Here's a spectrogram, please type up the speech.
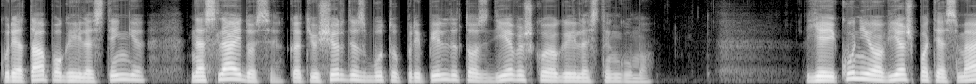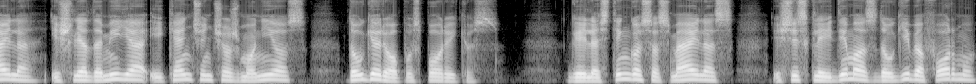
kurie tapo gailestingi, nes leidosi, kad jų širdis būtų pripildytos dieviškojo gailestingumo. Jie įkūnijo viešpaties meilę, išlėdami ją į kenčiančio žmonijos daugeriopus poreikius. Gailestingosios meilės išsiskleidimas daugybę formų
